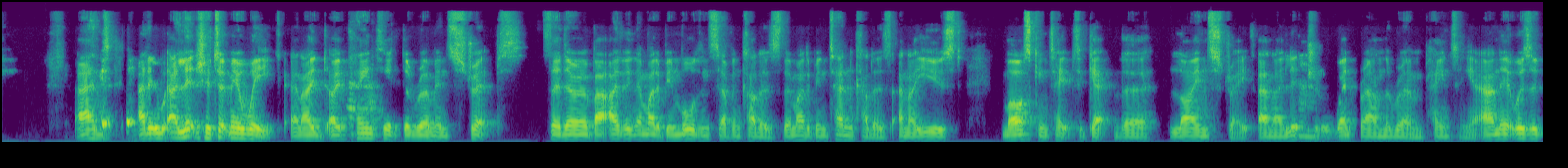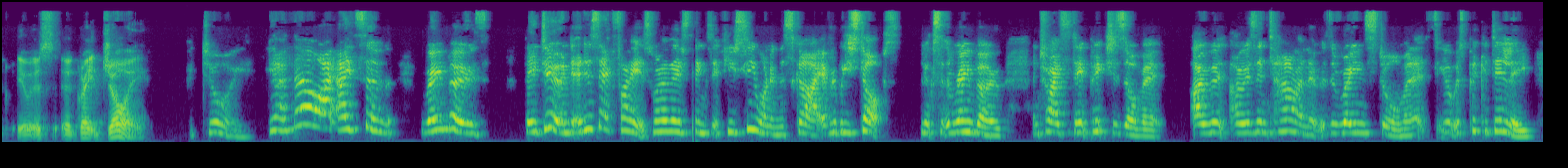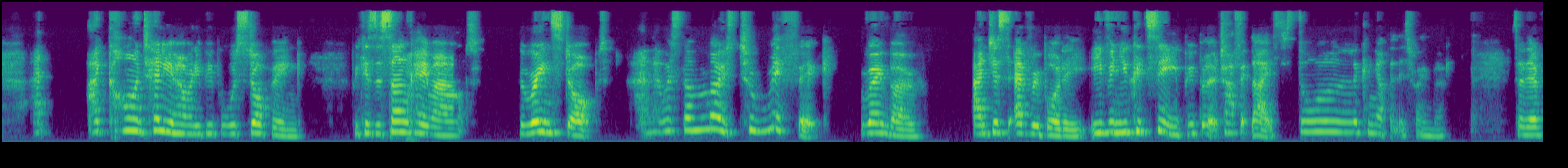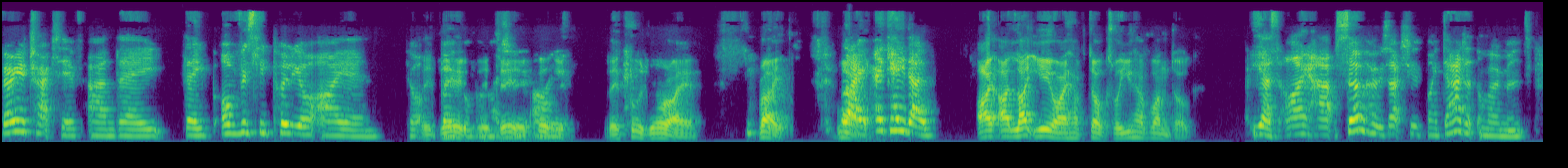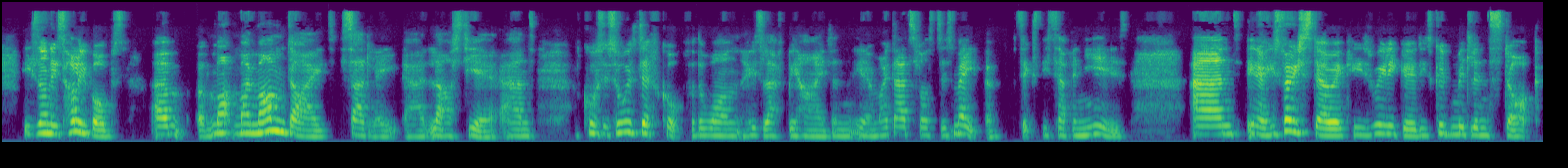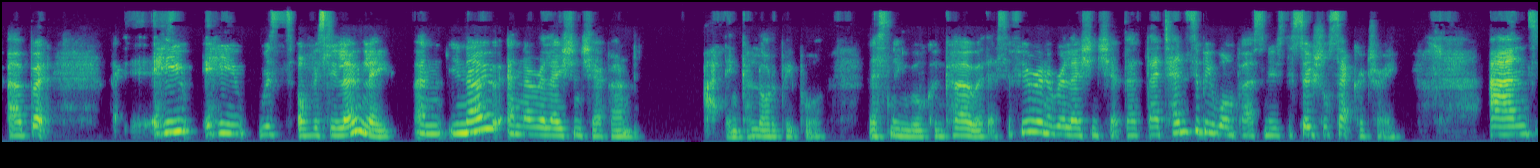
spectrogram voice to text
And and it, I literally took me a week, and I I uh-huh. painted the room in strips. So there were about I think there might have been more than seven colors. There might have been ten colors, and I used masking tape to get the line straight and i ah. literally went around the room painting it and it was a it was a great joy. A joy. Yeah no i i some rainbows they do and, and isn't it funny? It's one of those things if you see one in the sky everybody stops looks at the rainbow and tries to take pictures of it. I was i was in town and it was a rainstorm and it, it was piccadilly and i can't tell you how many people were stopping because the sun came out the rain stopped and there was the most terrific rainbow. And just everybody even you could see people at traffic lights still looking up at this rainbow. So they're very attractive and they they obviously pull your eye in your, they do they do. they, they pull your eye in. Right. Now, right okay then. I, I like you i have dogs. Well you have one dog. Yes i have soho's actually with my dad at the moment. He's on his hollybobs um, my mum died sadly uh, last year, and of course, it's always difficult for the one who's left behind. And you know, my dad's lost his mate of 67 years, and you know, he's very stoic. He's really good. He's good Midland stock, uh, but he he was obviously lonely, and you know, in a relationship, and I think a lot of people listening will concur with this. If you're in a relationship, there, there tends to be one person who's the social secretary. And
